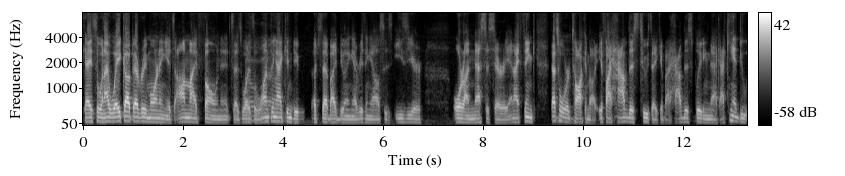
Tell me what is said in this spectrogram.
Okay, so when I wake up every morning, it's on my phone and it says, "What is oh, the one wow. thing I can do such that by doing everything else is easier or unnecessary. And I think that's what we're mm. talking about. If I have this toothache, if I have this bleeding neck, I can't do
